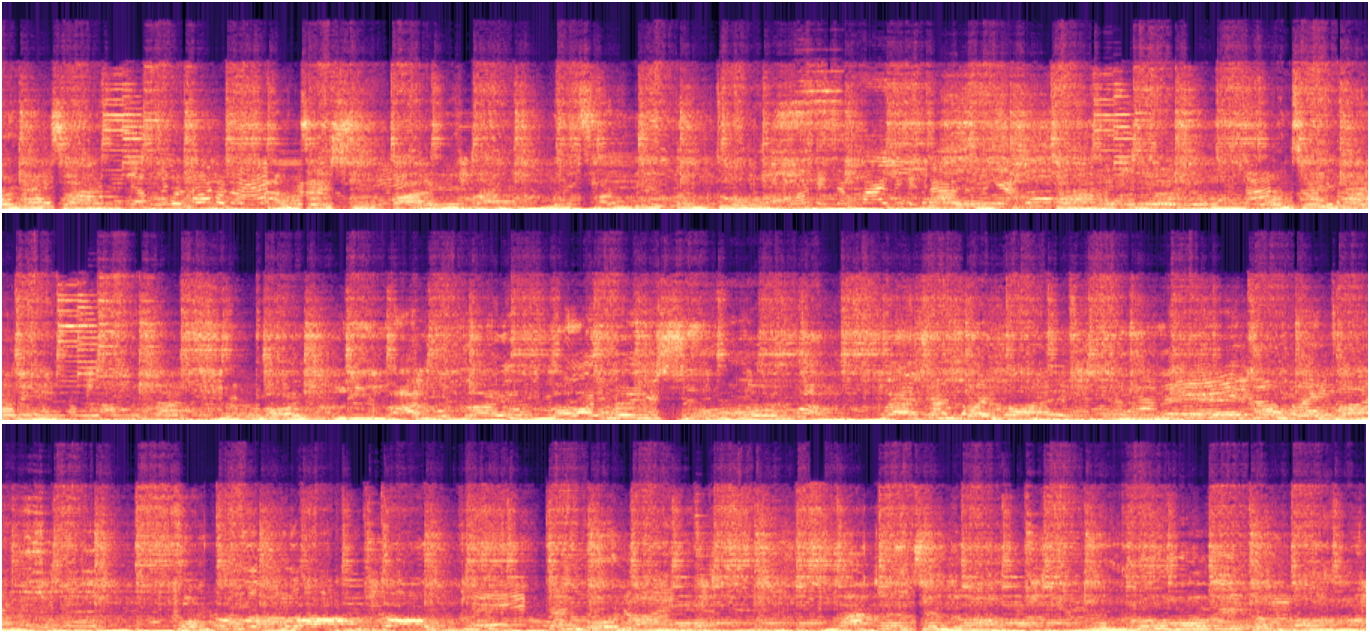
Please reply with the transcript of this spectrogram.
อได้ใจเอาใจฉันไปมาไม่ทันได้ตั้งตัวได้ยอมใจได้อย่าปล่อยลีลาหลุดไหลลงลอยไม่ชัวร์แกล้งกันบ่อยๆอย่างนี้คงไม่ปล่อยคงต้องลองลองต้องคลิกกันดูหน่อยรักเธอจะหลอกอยู่รู้ไม่ต้องบอก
